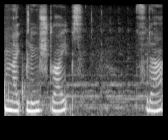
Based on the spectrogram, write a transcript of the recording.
and light blue stripes for that.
